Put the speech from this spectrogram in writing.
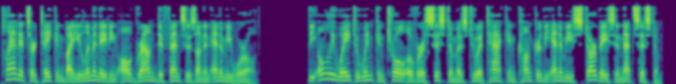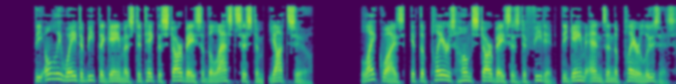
Planets are taken by eliminating all ground defenses on an enemy world. The only way to win control over a system is to attack and conquer the enemy's starbase in that system. The only way to beat the game is to take the starbase of the last system, Yatsu. Likewise, if the player's home starbase is defeated, the game ends and the player loses.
